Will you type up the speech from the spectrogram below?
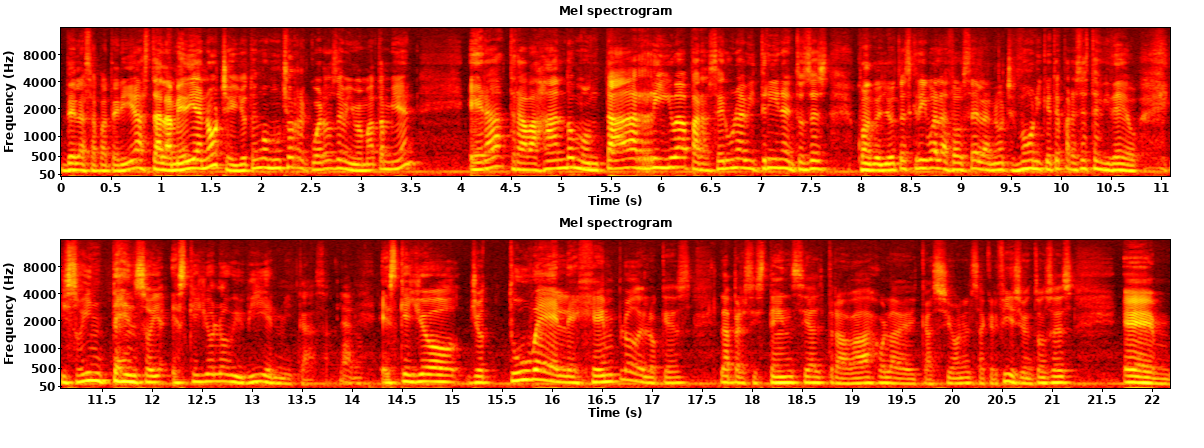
de la zapatería hasta la medianoche. Y yo tengo muchos recuerdos de mi mamá también. Era trabajando montada arriba para hacer una vitrina. Entonces, cuando yo te escribo a las 12 de la noche, Moni, ¿qué te parece este video? Y soy intenso. y es que yo lo viví en mi casa. Claro. Es que yo, yo tuve el ejemplo de lo que es la persistencia, el trabajo, la dedicación, el sacrificio. Entonces, eh,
